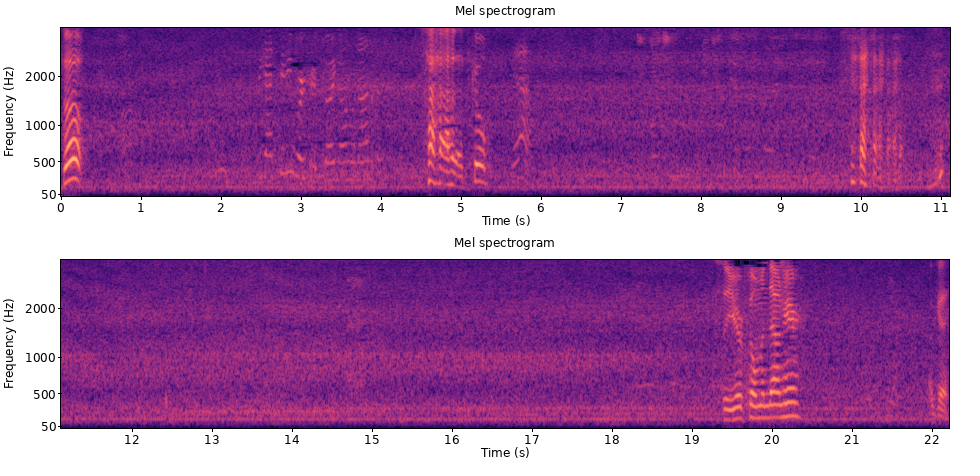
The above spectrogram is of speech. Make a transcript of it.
So, We got city workers going on anonymous. that's cool. Yeah. so you're filming down here? Yeah. Okay.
